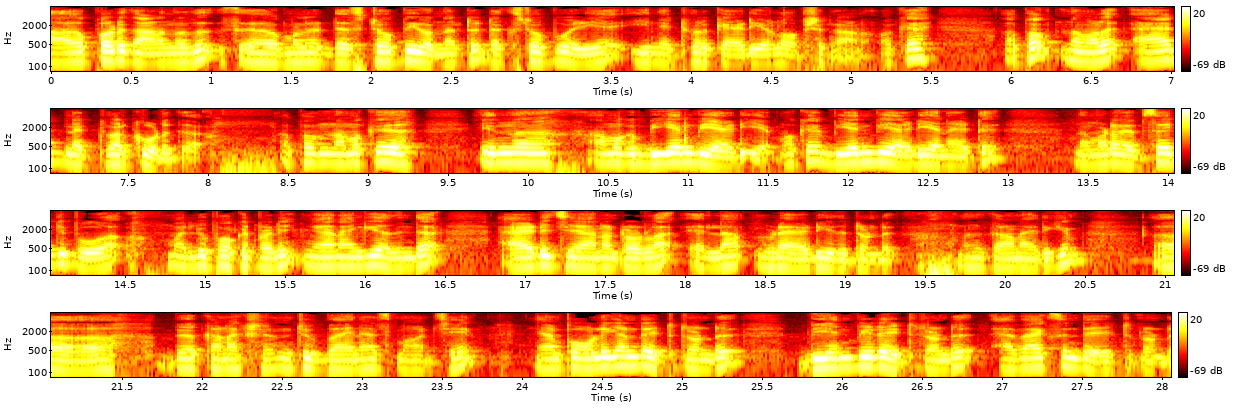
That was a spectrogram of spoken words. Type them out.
ആകപ്പാട് കാണുന്നത് നമ്മൾ ഡെസ്ക്ടോപ്പിൽ വന്നിട്ട് ഡെസ്ക്ടോപ്പ് വഴിയെ ഈ നെറ്റ്വർക്ക് ആഡ് ചെയ്യാനുള്ള ഓപ്ഷൻ കാണും. ഓക്കെ അപ്പം നമ്മൾ ആഡ് നെറ്റ്വർക്ക് കൊടുക്കുക. അപ്പം നമുക്ക് ഇന്ന് നമുക്ക് ബി എൻ ബി ആഡ് ചെയ്യാം. Okay B N B add ചെയ്യാനായിട്ട് നമ്മുടെ വെബ്സൈറ്റിൽ പോവുക മല്ലു പോക്കറ്റ് മണി ഞാനെങ്കിൽ അതിന്റെ ആഡ് ചെയ്യാനായിട്ടുള്ള എല്ലാം ഇവിടെ ആഡ് ചെയ്തിട്ടുണ്ട്. നിങ്ങൾക്ക് കാണാമായിരിക്കും connection to Binance Smart Chain ഞാൻ പോളിഗണിന്റെ ഇട്ടിട്ടുണ്ട്. ബി എൻ ബിയുടെ ഇട്ടിട്ടുണ്ട്. അവാക്സിന്റെ ഇട്ടിട്ടുണ്ട്.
